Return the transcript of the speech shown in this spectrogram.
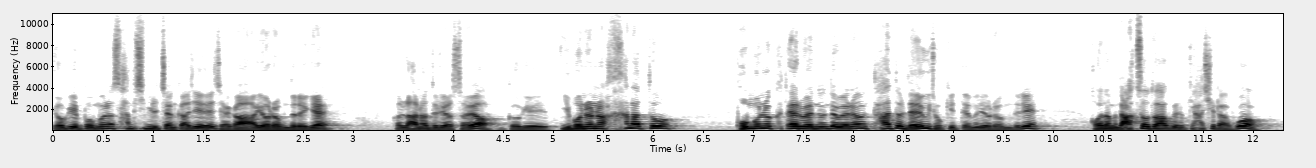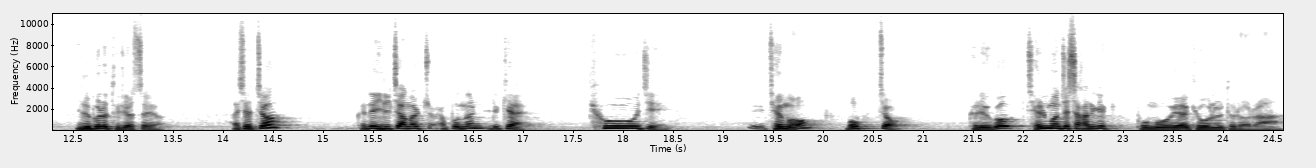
여기 보면 31장까지 제가 여러분들에게 그걸 나눠드렸어요. 거기 이번에는 하나도 본문을 그대로 했는데 왜냐하면 다들 내용이 좋기 때문에 여러분들이 거기다 낙서도 하고 이렇게 하시라고 일부러 드렸어요. 아셨죠? 근데 1장을 쭉 보면 이렇게 표지, 제목, 목적, 그리고 제일 먼저 시작하는 게 부모의 교훈을 들어라.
